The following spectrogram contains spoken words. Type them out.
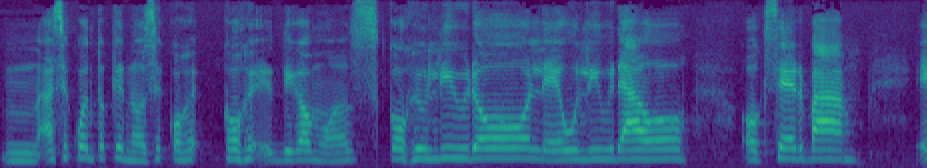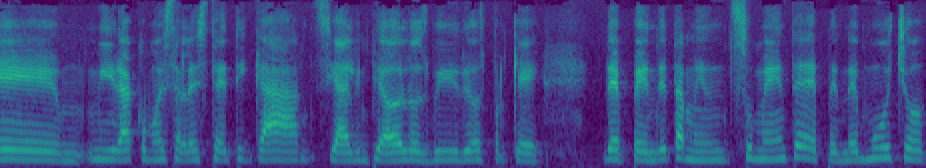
Mm, ¿Hace cuánto que no se coge, coge, digamos, coge un libro, lee un librado, observa, eh, mira cómo está la estética, si ha limpiado los vidrios, porque depende también su mente, depende mucho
